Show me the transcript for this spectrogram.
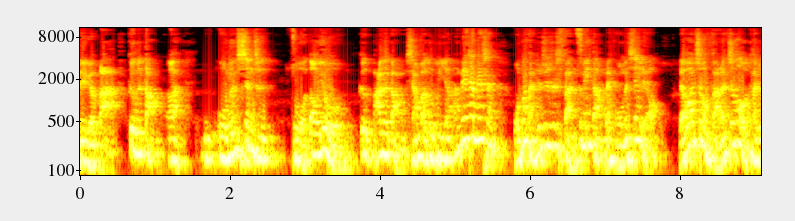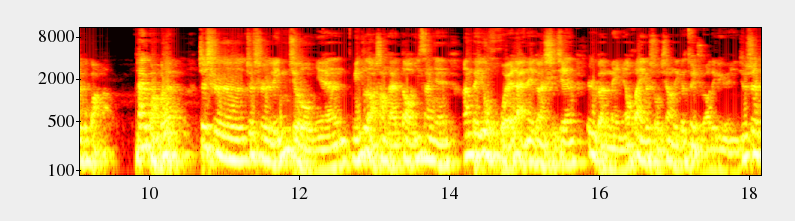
那个把各个党啊，我们甚至左到右各八个党想法都不一样啊，没事没事，我们反正就是反自民党呗，我们先聊聊完之后反了之后他就不管了，他也管不了。这是就是零九年民主党上台到一三年安倍又回来那段时间，日本每年换一个首相的一个最主要的一个原因，就是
